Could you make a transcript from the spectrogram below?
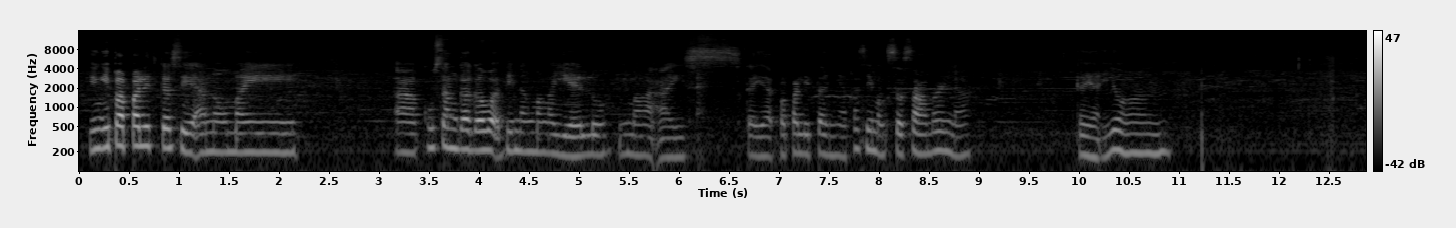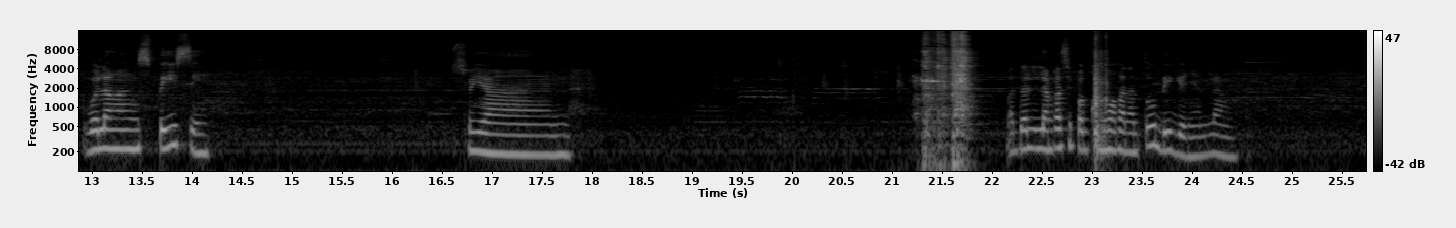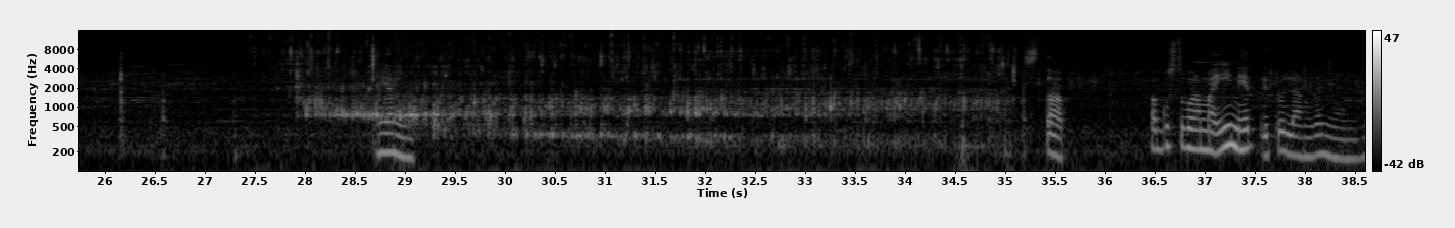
Yung ipapalit kasi, ano, may uh, kusang gagawa din ng mga yellow, yung mga ice. Kaya, papalitan niya. Kasi magsa-summer na. Kaya, yun. Walang space eh. So, yan. Madali lang kasi pag kumuha ka ng tubig, ganyan lang. Ayan. Stop. Pag gusto mo na mainit, ito lang, ganyan.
